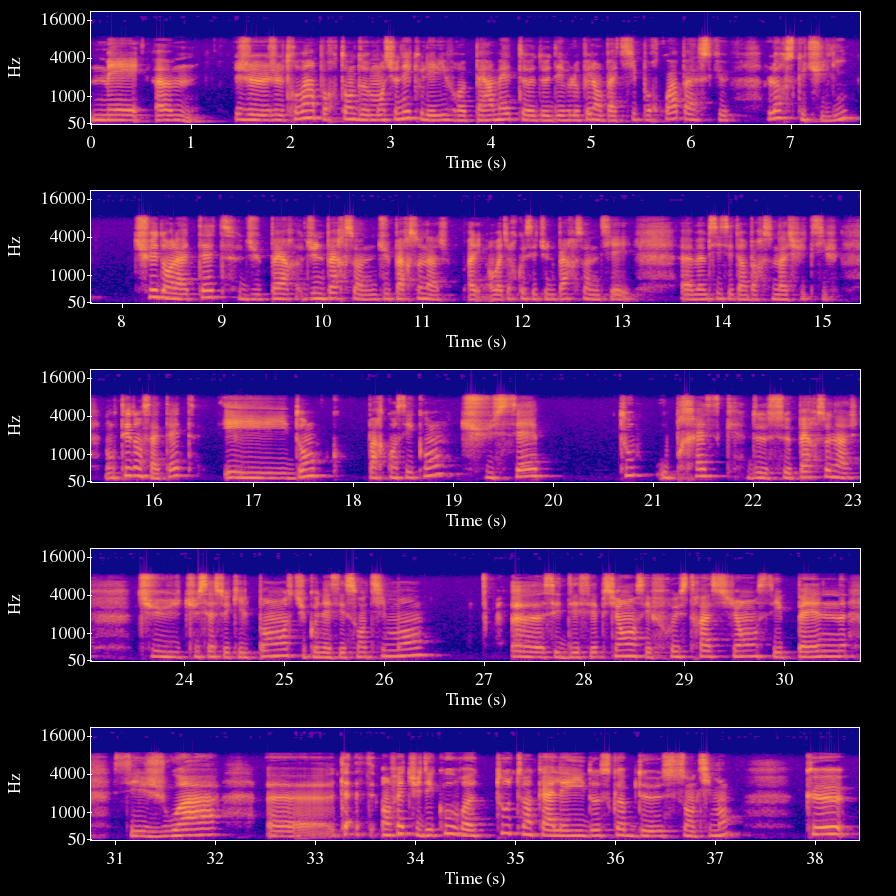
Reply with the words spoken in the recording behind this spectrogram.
mais euh, je, je trouvais important de mentionner que les livres permettent de développer l'empathie. Pourquoi? Parce que lorsque tu lis, tu es dans la tête du d'une personne, du personnage. Allez, on va dire que c'est une personne, euh, même si c'est un personnage fictif. Donc, tu es dans sa tête et donc, par conséquent, tu sais tout ou presque de ce personnage. Tu, tu sais ce qu'il pense, tu connais ses sentiments, euh, ses déceptions, ses frustrations, ses peines, ses joies. Euh, en fait, tu découvres tout un kaléidoscope de sentiments que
